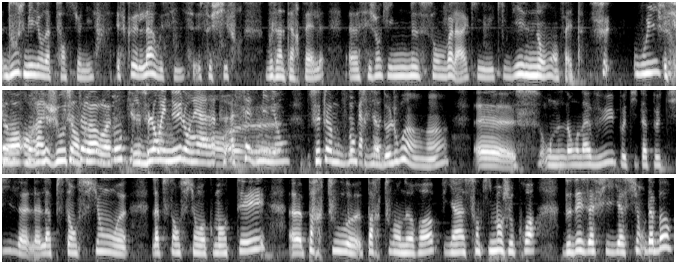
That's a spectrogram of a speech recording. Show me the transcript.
12 millions d'abstentionnistes. Est-ce que là aussi, ce, chiffre vous interpelle euh, Ces gens qui ne sont, voilà, qui, qui disent non, en fait? Oui, et si on, rajoute encore le blanc et nul, on est à, 16 millions. C'est un mouvement qui vient de loin. Hein. Euh, on, a vu petit à petit l'abstention, euh, l'abstention augmenter euh, partout, partout en Europe. Il y a un sentiment, je crois, de désaffiliation. D'abord,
